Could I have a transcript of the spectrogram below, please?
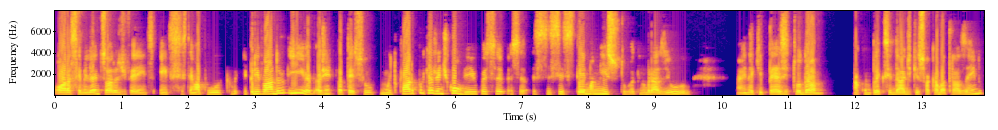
horas semelhantes, horas diferentes entre sistema público e privado, e a gente precisa ter isso muito claro porque a gente convive com esse, esse, esse sistema misto aqui no Brasil, ainda que pese toda a complexidade que isso acaba trazendo,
